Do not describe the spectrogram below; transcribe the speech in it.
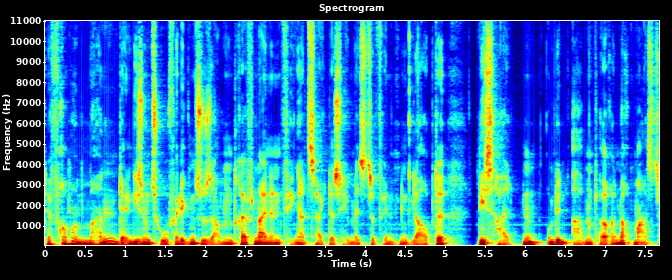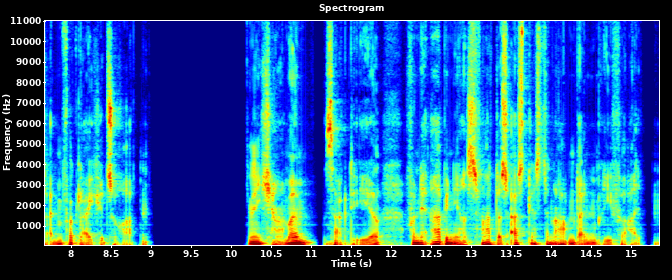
Der fromme Mann, der in diesem zufälligen Zusammentreffen einen Fingerzeig des Himmels zu finden glaubte, ließ halten, um den Abenteurer nochmals zu einem Vergleiche zu raten. Ich habe, sagte er, von der Erbin Ihres Vaters erst gestern Abend einen Brief erhalten.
